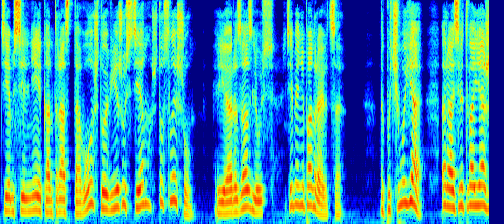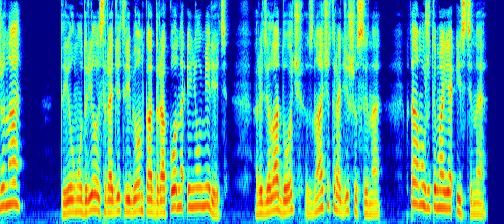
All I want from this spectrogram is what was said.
Тем сильнее контраст того, что вижу с тем, что слышу. «Я разозлюсь. Тебе не понравится». «Да почему я? Разве твоя жена...» «Ты умудрилась родить ребенка от дракона и не умереть. Родила дочь, значит, родишь и сына. К тому же ты моя истинная.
